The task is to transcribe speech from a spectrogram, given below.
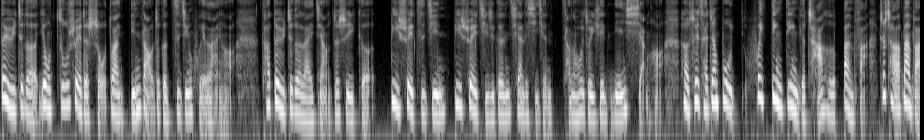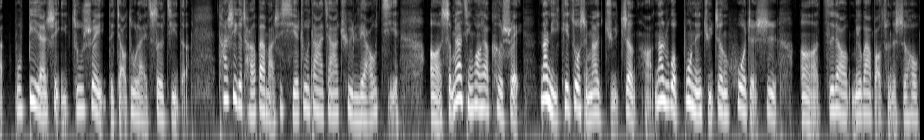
对于这个用租税的手段引导这个资金回来啊，它对于这个来讲，这是一个。避税资金，避税其实跟现在的洗钱常常会做一些联想哈，所以财政部会订定一个查核办法。这查核办法不必然是以租税的角度来设计的，它是一个查核办法，是协助大家去了解，呃，什么样的情况要课税，那你可以做什么样的举证哈？那如果不能举证，或者是呃资料没有办法保存的时候，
